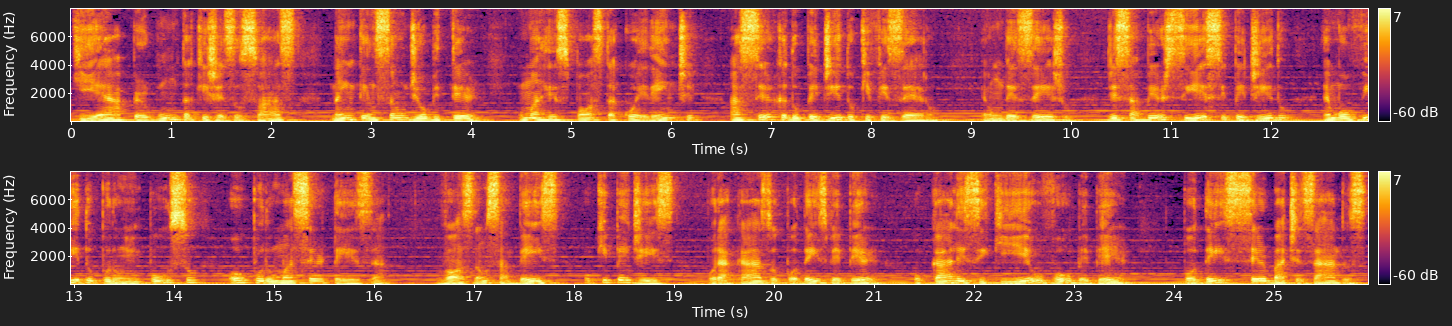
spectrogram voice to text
que é a pergunta que Jesus faz na intenção de obter uma resposta coerente acerca do pedido que fizeram. É um desejo de saber se esse pedido é movido por um impulso ou por uma certeza. Vós não sabeis o que pedis, por acaso podeis beber o cálice que eu vou beber? Podeis ser batizados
